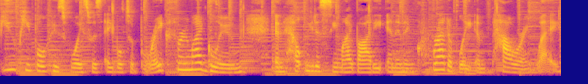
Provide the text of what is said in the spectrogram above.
few people whose voice was able to break through my gloom and help me to see my body in an incredibly empowering way.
